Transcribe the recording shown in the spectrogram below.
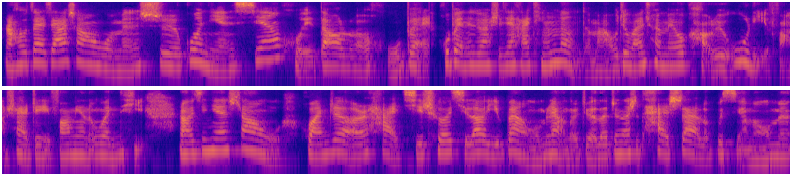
然后再加上我们是过年先回到了湖北，湖北那段时间还挺冷的嘛，我就完全没有考虑物理防晒这一方面的问题。然后今天上午环着洱海骑车，骑到一半，我们两个觉得真的是太晒了，不行了，我们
